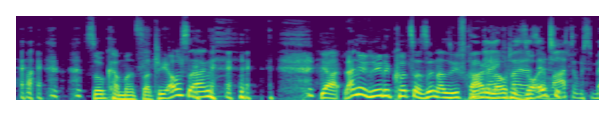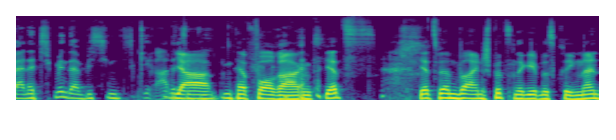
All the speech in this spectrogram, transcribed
so kann man es natürlich auch sagen. ja, lange Rede, kurzer Sinn. Also die Frage lautet, sollte... Das Erwartungsmanagement ein bisschen gerade Ja, hervorragend. Jetzt, jetzt werden wir ein Spitzenergebnis kriegen. Nein,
